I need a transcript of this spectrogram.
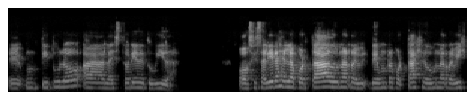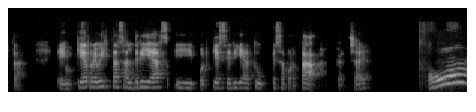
eh, un título a la historia de tu vida, o si salieras en la portada de, una, de un reportaje o de una revista, ¿en qué revista saldrías y por qué sería tu, esa portada? ¿Cachai? Oh.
